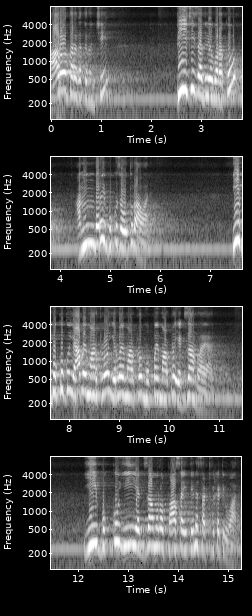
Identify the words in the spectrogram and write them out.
ఆరో తరగతి నుంచి పీజీ చదివే వరకు అందరూ ఈ బుక్ చదువుతూ రావాలి. ఈ బుక్కు యాభై మార్కులు ఇరవై మార్కులు ముప్పై మార్కులు ఎగ్జామ్ రాయాలి. ఈ బుక్ ఈ ఎగ్జామ్లో పాస్ అయితేనే సర్టిఫికెట్ ఇవ్వాలి.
